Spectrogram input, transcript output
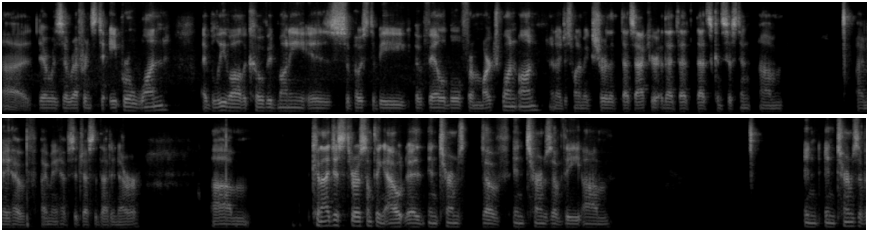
Uh, there was a reference to April 1. I believe all the COVID money is supposed to be available from March 1 on, and I just want to make sure that that's accurate, that that that's consistent. Um, I may have I may have suggested that in error. Um, can I just throw something out in terms of in terms of the um, in in terms of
